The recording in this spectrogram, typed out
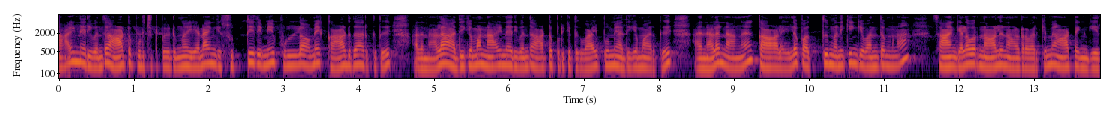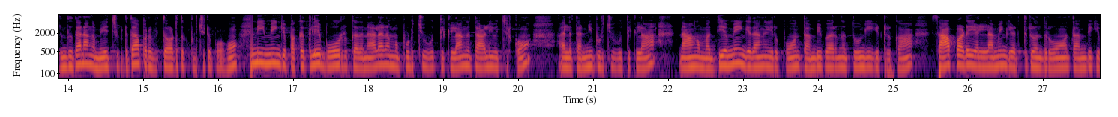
நாய் நரி வந்து ஆட்டை பிடிச்சிட்டு போயிடுங்க. ஏன்னா இங்கே சுற்றிலுமே ஃபுல்லாகவுமே காடு தான் இருக்குது. அதனால் அதிகமாக நாய் நரி வந்து ஆட்டை பிடிக்கிறதுக்கு வாய்ப்புமே அதிகமாக இருக்குது அதனால் நாங்கள் காலையில் பத்து மணிக்கு இங்கே வந்தோம்னா சாயங்காலம் ஒரு நாலு நாலரை வரைக்குமே ஆட்டை இங்கே இருந்து தான் நாங்கள் மேய்ச்சிக்கிட்டு தான் அப்புறம் தோட்டத்துக்கு பிடிச்சிட்டு போவோம். தண்ணியுமே இங்கே பக்கத்துலேயே போர் இருக்கிறதுனால நம்ம பிடிச்சி ஊற்றிக்கலாம் அங்கே தாலி வச்சுருக்கோம். அதில் தண்ணி பிடிச்சி ஊற்றிக்கலாம் நாங்கள் மதியமே இங்கே தாங்க இருப்போம். தம்பி பாருங்கள் தூங்கிக்கிட்டு இருக்கான். சாப்பாடு எல்லாமே இங்கே எடுத்துகிட்டு எடுத்துகிட்டு வந்துடுவோம் தம்பிக்கு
